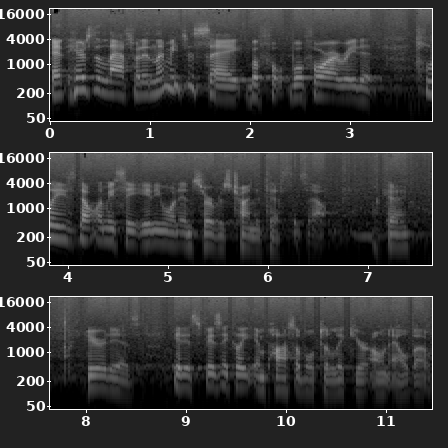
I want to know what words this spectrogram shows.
and here's the last one. And let me just say before, before I read it, please don't let me see anyone in service trying to test this out. Okay? Here it is it is physically impossible to lick your own elbow.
